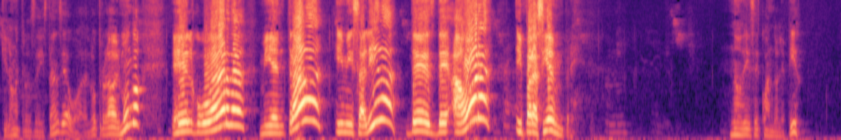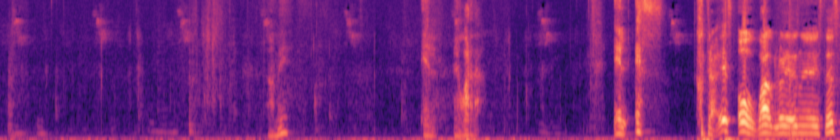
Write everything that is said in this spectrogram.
kilómetros de distancia o al otro lado del mundo. Él guarda mi entrada y mi salida desde ahora y para siempre. No dice cuando le pido. Amén. Él me guarda. Él es. Otra vez. Oh, wow, gloria a Dios, no eso.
